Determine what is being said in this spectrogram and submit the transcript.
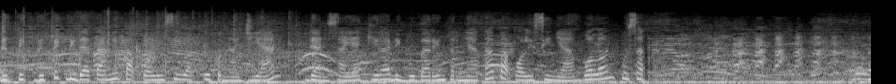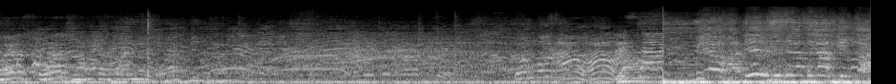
Detik-detik didatangi Pak Polisi waktu pengajian, dan saya kira dibubarin ternyata Pak Polisinya bolon pusat. Beliau hadir di tengah-tengah kita.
